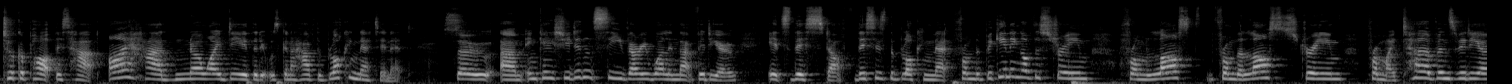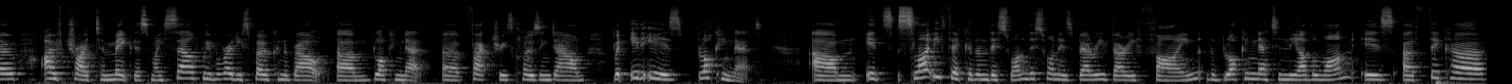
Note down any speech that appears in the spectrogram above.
took apart this hat. I had no idea that it was going to have the blocking net in it. So, um, in case you didn't see very well in that video, it's this stuff. This is the blocking net from the beginning of the stream, from last from the last stream, from my turbans video. I've tried to make this myself. We've already spoken about um, blocking net uh, factories closing down, but it is blocking net. Um, it's slightly thicker than this one. This one is very, very fine. The blocking net in the other one is a thicker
